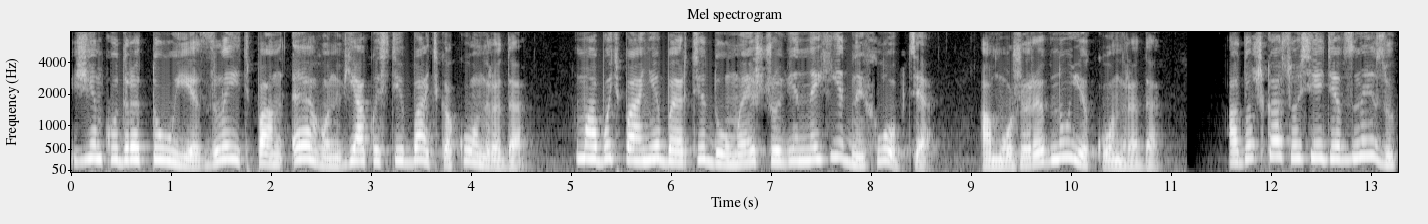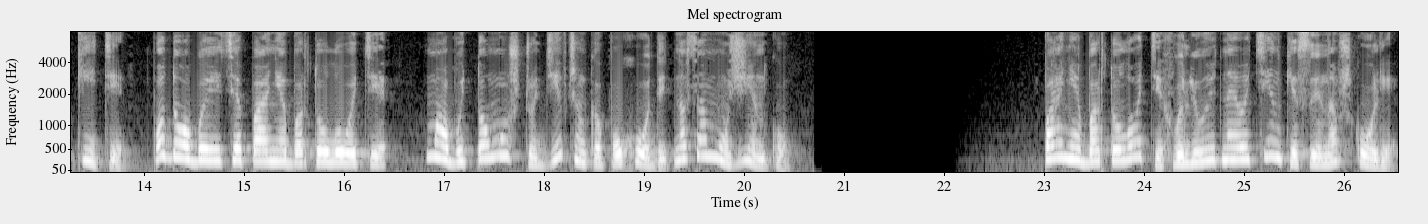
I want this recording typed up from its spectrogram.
Жінку дратує, злить пан Егон в якості батька Конрада. Мабуть, пані Берті думає, що він негідний хлопця, а може, ревнує Конрада. А дочка сусідів знизу, Кіті, подобається пані Бартолоті, мабуть, тому, що дівчинка походить на саму жінку. Пані Бартолотті хвилюють не оцінки сина в школі,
